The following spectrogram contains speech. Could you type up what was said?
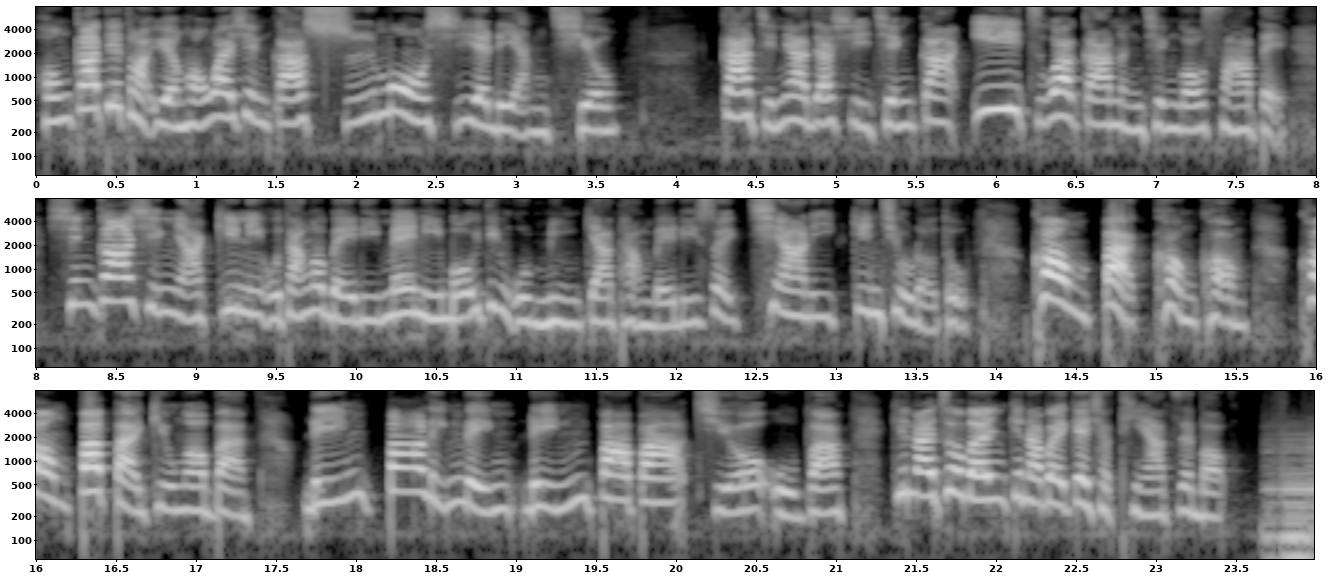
红家集团远红外线加石墨烯的两球。加一领才四千，加一组啊加两千五三块。新家新娘今年有通个卖你，明年无一定有物件通卖你，所以请你紧手落土。空八空空空八百九五八零八零零零八八九五八，进来做文，进来要继续听节目。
